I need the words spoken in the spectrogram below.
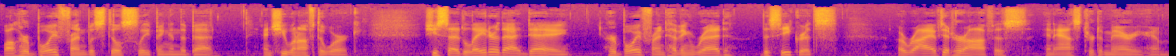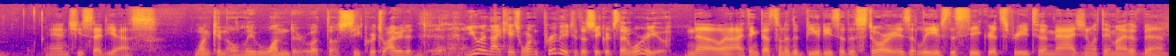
while her boyfriend was still sleeping in the bed, and she went off to work. She said later that day, her boyfriend, having read the secrets, arrived at her office and asked her to marry him, and she said yes. One can only wonder what those secrets were. I mean, you in that case weren't privy to the secrets then, were you? No, and I think that's one of the beauties of the story is it leaves the secrets for you to imagine what they might have been.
